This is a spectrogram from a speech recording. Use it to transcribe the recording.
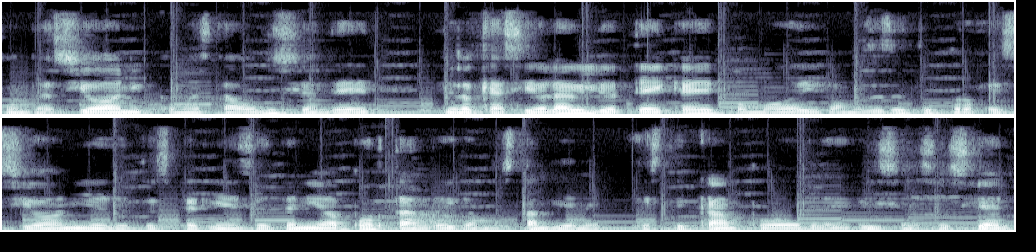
fundación y cómo esta evolución de, de, lo que ha sido la biblioteca y cómo, digamos, desde tu profesión y desde tu experiencia has venido aportando, digamos, también este campo de visión social.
